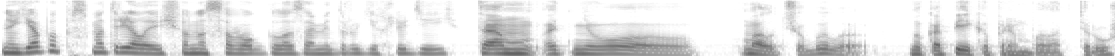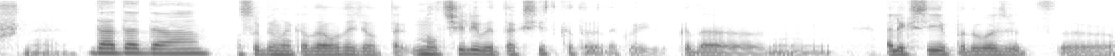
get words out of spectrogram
Но я бы посмотрела еще на совок глазами других людей. Там от него мало чего было. Ну, копейка прям была трушная. Да-да-да. Особенно, когда вот эти вот так- молчаливый таксист, который такой, когда Алексей подвозит э,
